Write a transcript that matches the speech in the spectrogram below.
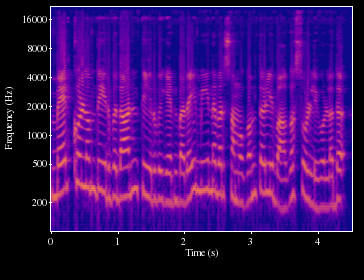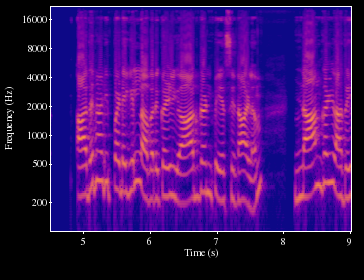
மேற்கொள்ளும் தீர்வுதான் தீர்வு என்பதை மீனவர் சமூகம் தெளிவாக சொல்லியுள்ளது. அதன் அடிப்படையில் அவர்கள் யாருடன் பேசினாலும் நாங்கள் அதை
